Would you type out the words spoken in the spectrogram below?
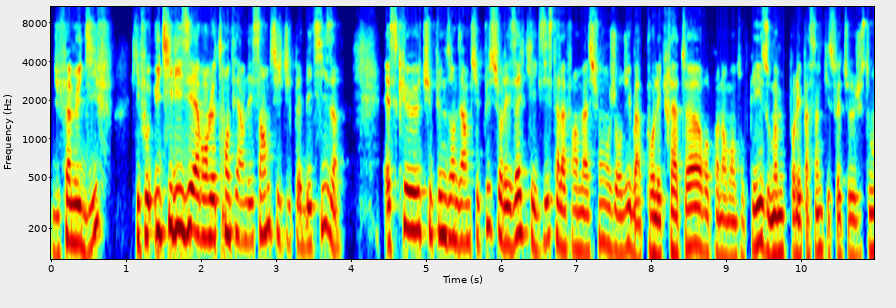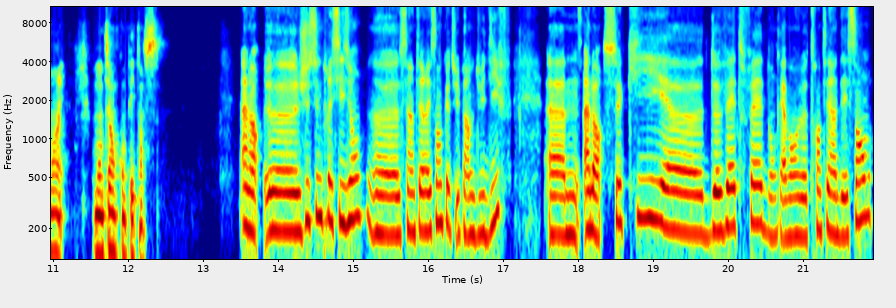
du fameux DIF qu'il faut utiliser avant le 31 décembre, si je dis pas de bêtises. Est-ce que tu peux nous en dire un petit peu plus sur les aides qui existent à la formation aujourd'hui, bah, pour les créateurs, repreneurs d'entreprise, ou même pour les personnes qui souhaitent justement monter en compétences? Alors, euh, juste une précision, euh, c'est intéressant que tu parles du DIF. Euh, alors, ce qui devait être fait donc avant le 31 décembre,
